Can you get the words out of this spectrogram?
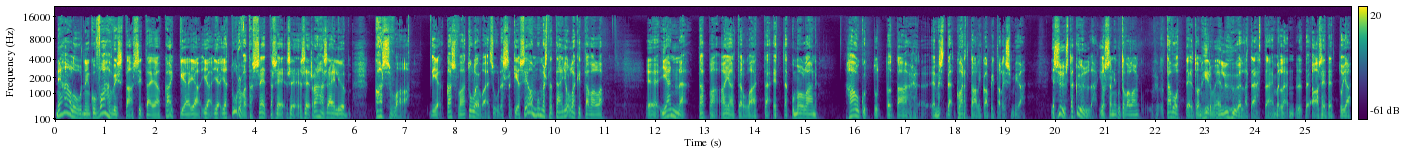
Ne haluaa niin kuin vahvistaa sitä ja kaikkia ja, ja, ja, ja turvata se, että se, se, se rahasäiliö kasvaa ja kasvaa tulevaisuudessakin. Ja se on mun mielestä tämä jollakin tavalla eh, jännä tapa ajatella, että, että kun me ollaan haukuttu tota, kvartaalikapitalismia – ja syystä kyllä, jossa niin kuin tavallaan tavoitteet on hirveän lyhyellä tähtäimellä asetettuja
